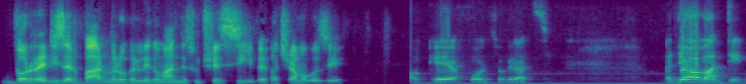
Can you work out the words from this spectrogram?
vorrei riservarmelo per le domande successive, facciamo così. Ok, Alfonso, grazie. Andiamo avanti.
